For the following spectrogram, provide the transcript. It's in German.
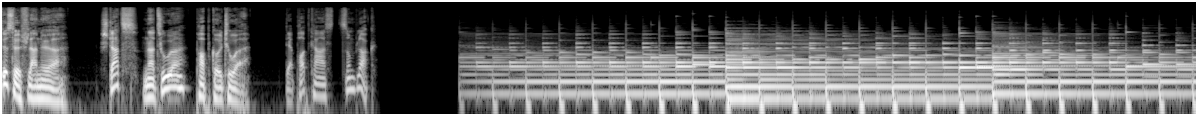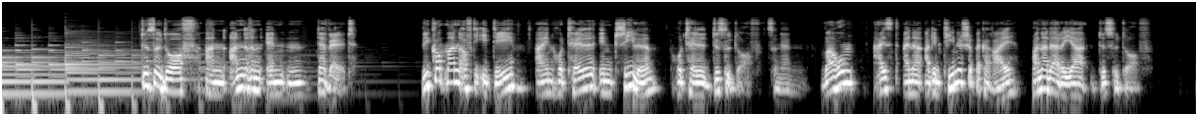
Düsselflaneur. Stadt, Natur, Popkultur. Der Podcast zum Blog. Düsseldorf an anderen Enden der Welt. Wie kommt man auf die Idee, ein Hotel in Chile Hotel Düsseldorf zu nennen? Warum heißt eine argentinische Bäckerei Panaderia Düsseldorf?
